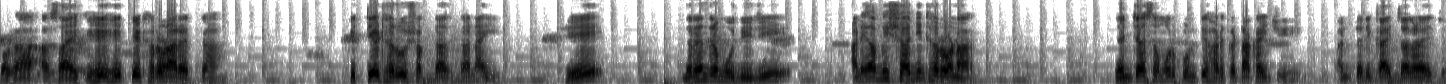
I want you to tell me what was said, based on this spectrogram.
बघा असं आहे की हे हे ते ठरवणार आहेत का? हे ते ठरवू शकतात का? नाही. हे नरेंद्र मोदीजी आणि अमित शहाजी ठरवणार. यांच्यासमोर कोणती हडकं टाकायची आणि तरी काय चघळायचं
